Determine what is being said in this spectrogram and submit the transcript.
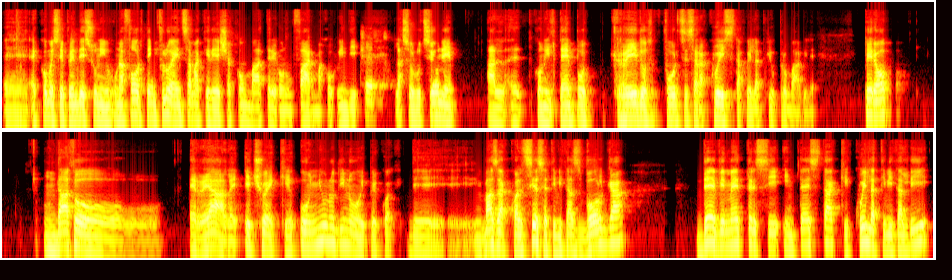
eh, è come se prendesse un, una forte influenza ma che riesce a combattere con un farmaco. Quindi certo. la soluzione al, eh, con il tempo credo forse sarà questa quella più probabile. Però un dato è reale, e cioè che ognuno di noi, per, de, in base a qualsiasi attività svolga, deve mettersi in testa che quell'attività lì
